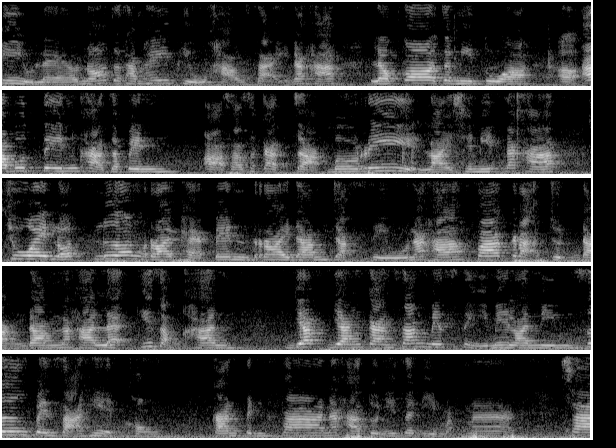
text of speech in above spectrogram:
ดีอยู่แล้วเนาะจะทำให้ผิวขาวใสนะคะ แล้วก็จะมีตัวอ่ออะบูตินค่ะจะเป็นสารสกัดจากเบอร์รี่หลายชนิดนะคะ ช่วยลดเรื่องรอยแผลเป็นรอยดำจากสิวนะคะฝ้ากระจุดด่างดำนะคะ และที่สำคัญ ยับยั้งการสร้างเม็ดสีเมลานิน ซึ่งเป็นสาเหตุของการเป็นฝ้านะคะ ตัวนี้จะดีมากๆ ใช่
